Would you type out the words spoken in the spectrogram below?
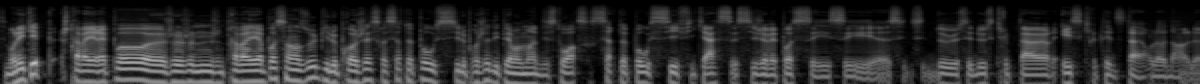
C'est mon équipe. Je travaillerais pas, je, je ne- je ne travaillerais pas sans eux. Puis le projet serait certes pas aussi, le projet des pires moments de l'histoire serait certes pas aussi efficace si j'avais pas ces, ces, ces- ces deux, ces deux scripteurs et script éditeurs là, dans le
